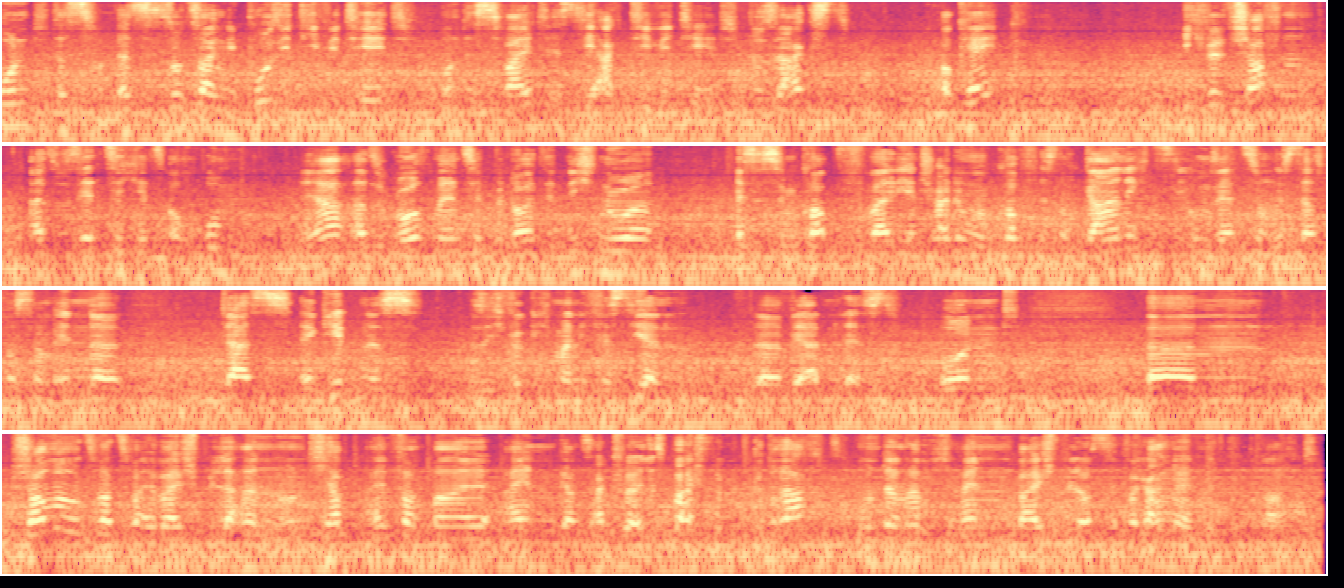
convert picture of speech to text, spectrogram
Und das, das ist sozusagen die Positivität. Und das zweite ist die Aktivität. Du sagst, okay, ich will es schaffen, also setze ich jetzt auch um. Ja, also Growth Mindset bedeutet nicht nur, es ist im Kopf, weil die Entscheidung im Kopf ist noch gar nichts. Die Umsetzung ist das, was am Ende das Ergebnis sich wirklich manifestieren äh, werden lässt. Und ähm, Schauen wir uns mal zwei Beispiele an. Und ich habe einfach mal ein ganz aktuelles Beispiel mitgebracht und dann habe ich ein Beispiel aus der Vergangenheit mitgebracht.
